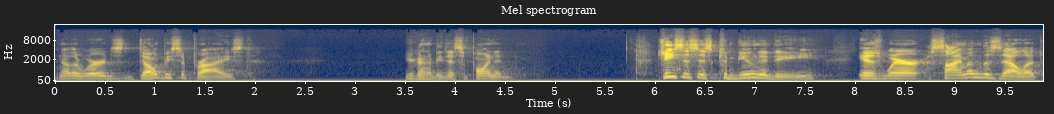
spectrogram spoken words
In other words, don't be surprised. You're going to be disappointed. Jesus' community is where Simon the Zealot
